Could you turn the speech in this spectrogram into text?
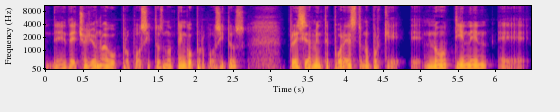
De, hecho, yo no hago propósitos, no tengo propósitos, precisamente por esto, ¿no? Porque eh, no tienen eh,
